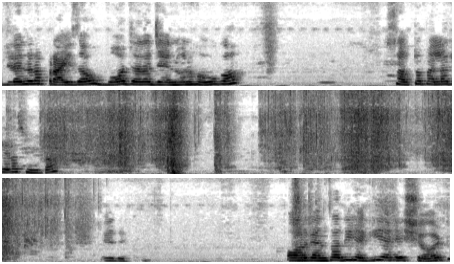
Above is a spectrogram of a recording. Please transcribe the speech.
ਜਿਹੜਾ ਇਹਨਾਂ ਦਾ ਪ੍ਰਾਈਸ ਆ, ਉਹ ਬਹੁਤ ਜ਼ਿਆਦਾ ਜੈਨੂਇਨ ਹੋਊਗਾ। ਸਭ ਤੋਂ ਪਹਿਲਾਂ ਜਿਹੜਾ ਸੂਟ ਆ ਇਹ ਦੇਖੋ। ਔਰਗੈਂਜ਼ਾ ਦੀ ਹੈਗੀ ਇਹ ਸ਼ਰਟ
